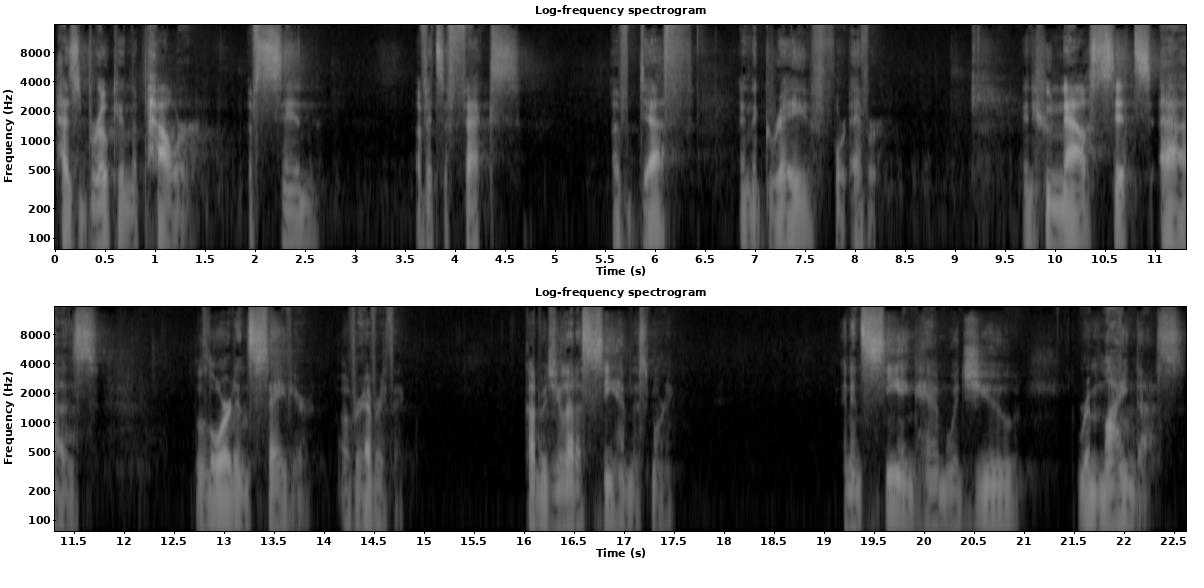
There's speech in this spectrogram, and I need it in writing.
has broken the power of sin, of its effects, of death and the grave forever and who now sits as Lord and Savior over everything. God, would you let us see him this morning? And in seeing him, would you remind us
